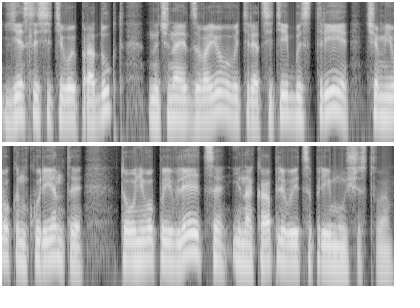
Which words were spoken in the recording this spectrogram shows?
Если сетевой продукт начинает завоевывать ряд сетей быстрее, чем его конкуренты, то у него появляется и накапливается преимущество.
